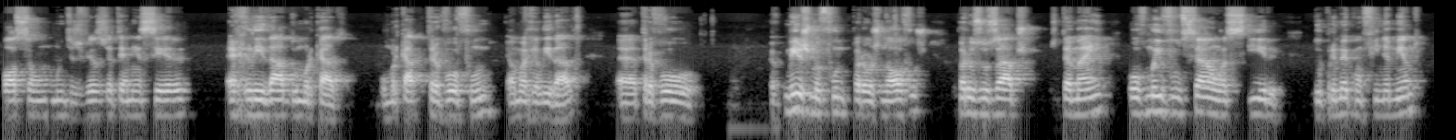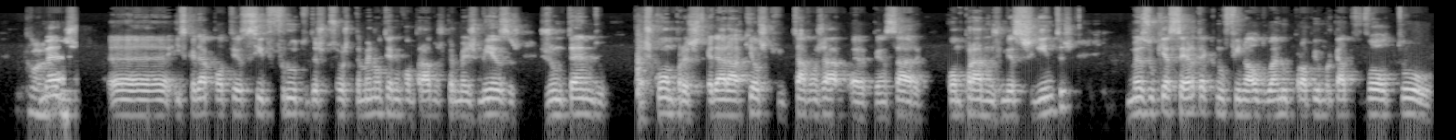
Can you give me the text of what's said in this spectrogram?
possam, muitas vezes, até nem ser a realidade do mercado. O mercado travou a fundo, é uma realidade, travou mesmo a fundo para os novos, para os usados também. Houve uma evolução a seguir do primeiro confinamento, claro. mas uh, e se calhar pode ter sido fruto das pessoas que também não terem comprado nos primeiros meses, juntando as compras, se calhar àqueles que estavam já a pensar comprar nos meses seguintes, mas o que é certo é que no final do ano o próprio mercado voltou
